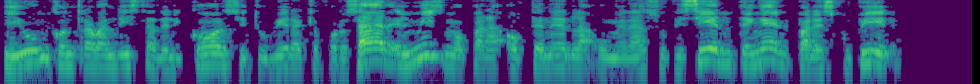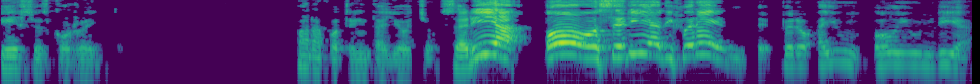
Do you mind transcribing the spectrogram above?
y un contrabandista de licor si tuviera que forzar el mismo para obtener la humedad suficiente en él para escupir. Eso es correcto. Párrafo 38. Sería, oh, sería diferente, pero hay un, hoy un día,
